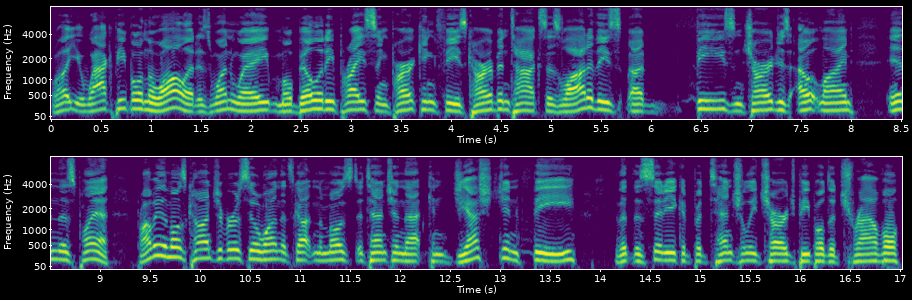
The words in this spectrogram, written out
Well, you whack people in the wallet is one way. Mobility pricing, parking fees, carbon taxes, a lot of these uh, fees and charges outlined in this plan. Probably the most controversial one that's gotten the most attention, that congestion fee that the city could potentially charge people to travel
